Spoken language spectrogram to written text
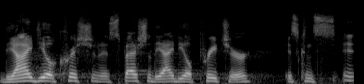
The ideal Christian, especially the ideal preacher, is cons- in,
